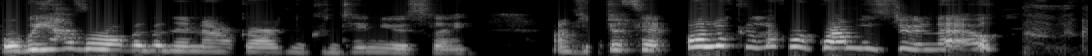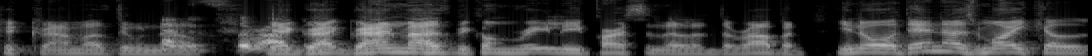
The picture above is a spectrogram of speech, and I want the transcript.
But we have a robin in our garden continuously. And he just said, Oh, look, look what grandma's doing now. look what grandma's doing now. Yeah, gra- grandma has become really personal in the robin. You know, then as Michael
